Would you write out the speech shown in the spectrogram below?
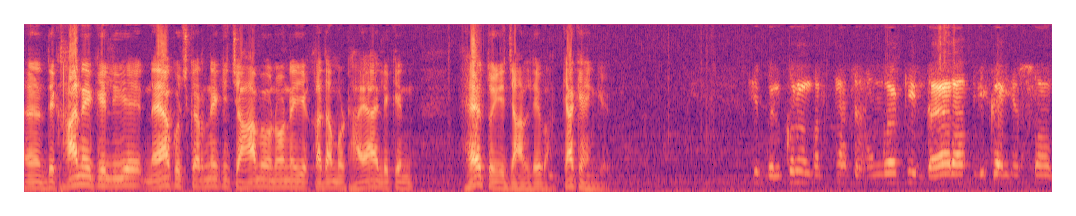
दिखाने के लिए, नया कुछ करने की चाह में उन्होंने ये कदम उठाया है, लेकिन है तो ये जानलेवा। क्या कहेंगे? कि बिल्कुल मैं बताना चाहूँगा कि दयाराम जी का ये शौक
